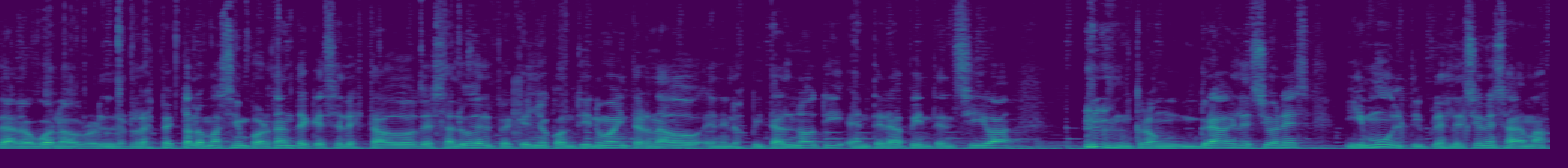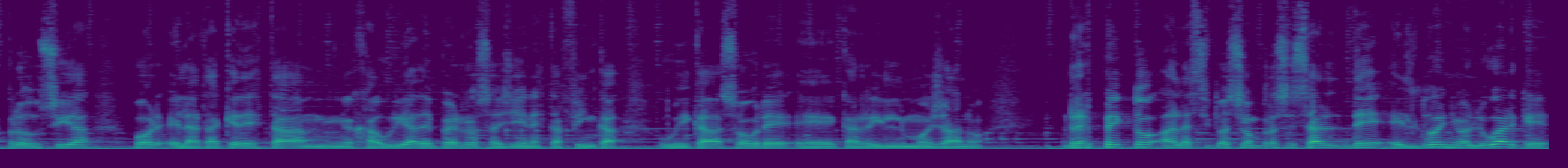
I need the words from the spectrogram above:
Claro, bueno, respecto a lo más importante que es el estado de salud, el pequeño continúa internado en el Hospital Noti en terapia intensiva con graves lesiones y múltiples lesiones además producidas por el ataque de esta mm, jauría de perros allí en esta finca ubicada sobre eh, Carril Moyano. Respecto a la situación procesal del dueño del lugar, que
